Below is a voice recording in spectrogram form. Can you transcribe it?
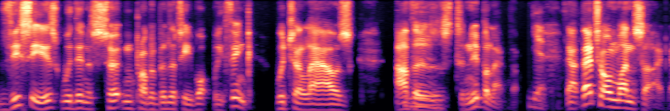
"This is within a certain probability what we think," which allows others mm. to nibble at them. Yeah. Now that's on one side.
